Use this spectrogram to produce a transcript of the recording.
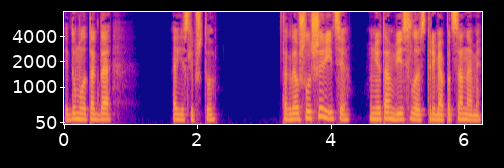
И думала тогда, а если б что? Тогда уж лучше Рите, у нее там весело с тремя пацанами.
